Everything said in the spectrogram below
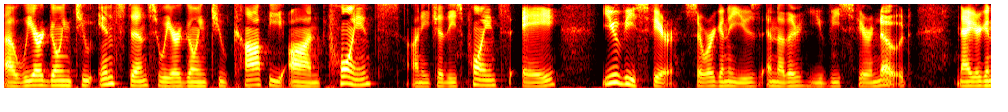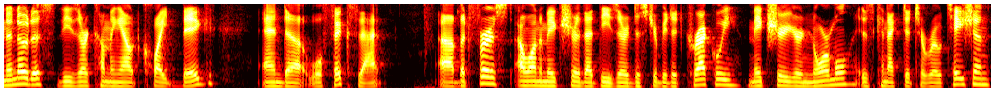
Uh, we are going to instance, we are going to copy on points, on each of these points, a UV sphere. So we're going to use another UV sphere node. Now you're going to notice these are coming out quite big, and uh, we'll fix that uh, but first, I want to make sure that these are distributed correctly. Make sure your normal is connected to rotation.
